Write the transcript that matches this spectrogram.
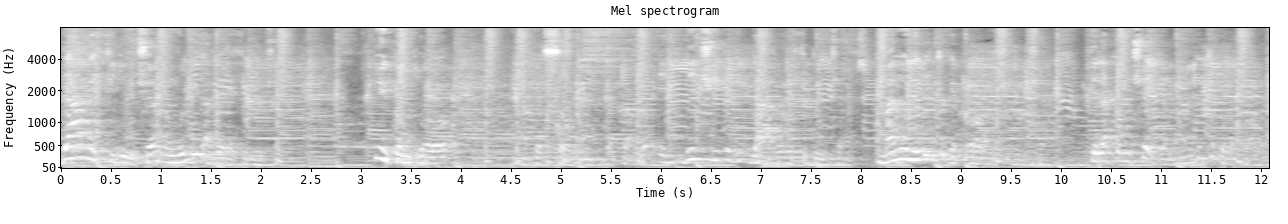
Dare fiducia non vuol dire avere fiducia. Io incontro una persona, d'accordo, e decido di darle fiducia, ma non è detto che provi fiducia, te la concedo, ma non è detto che la provi.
